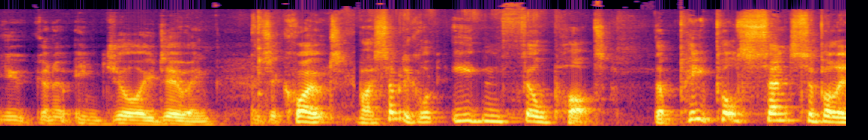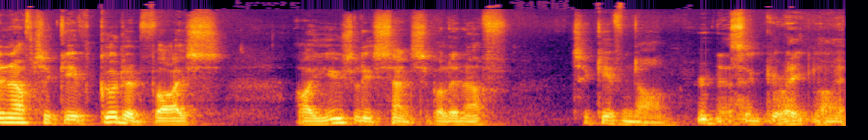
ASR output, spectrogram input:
you're going to enjoy doing. There's a quote by somebody called Eden Philpott. The people sensible enough to give good advice are usually sensible enough to give none. That's a great line.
